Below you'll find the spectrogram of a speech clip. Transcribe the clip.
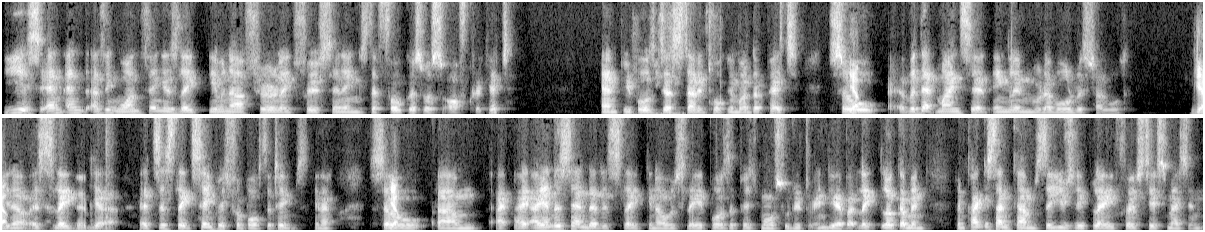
Yes, and and I think one thing is like even after like first innings, the focus was off cricket, and people just started talking about the pitch. So yep. with that mindset, England would have always struggled. Yeah, you know, it's like yeah, it's just like same pitch for both the teams. You know, so yep. um, I I understand that it's like you know obviously it was a pitch more suited to India, but like look, I mean when Pakistan comes, they usually play first test match in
